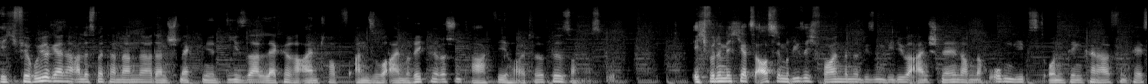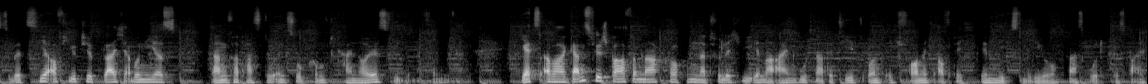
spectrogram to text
Ich verrühre gerne alles miteinander, dann schmeckt mir dieser leckere Eintopf an so einem regnerischen Tag wie heute besonders gut. Ich würde mich jetzt außerdem riesig freuen, wenn du diesem Video einen schnellen Daumen nach oben gibst und den Kanal von Tastebits hier auf YouTube gleich abonnierst. Dann verpasst du in Zukunft kein neues Video mehr von mir. Jetzt aber ganz viel Spaß beim Nachkochen, natürlich wie immer einen guten Appetit und ich freue mich auf dich im nächsten Video. Mach's gut, bis bald.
